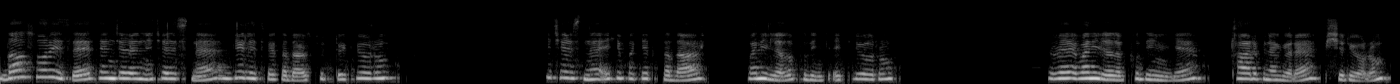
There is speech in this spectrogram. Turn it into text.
Daha sonra ise tencerenin içerisine 1 litre kadar süt döküyorum. İçerisine 2 paket kadar vanilyalı puding ekliyorum. Ve vanilyalı pudingi tarifine göre pişiriyorum.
